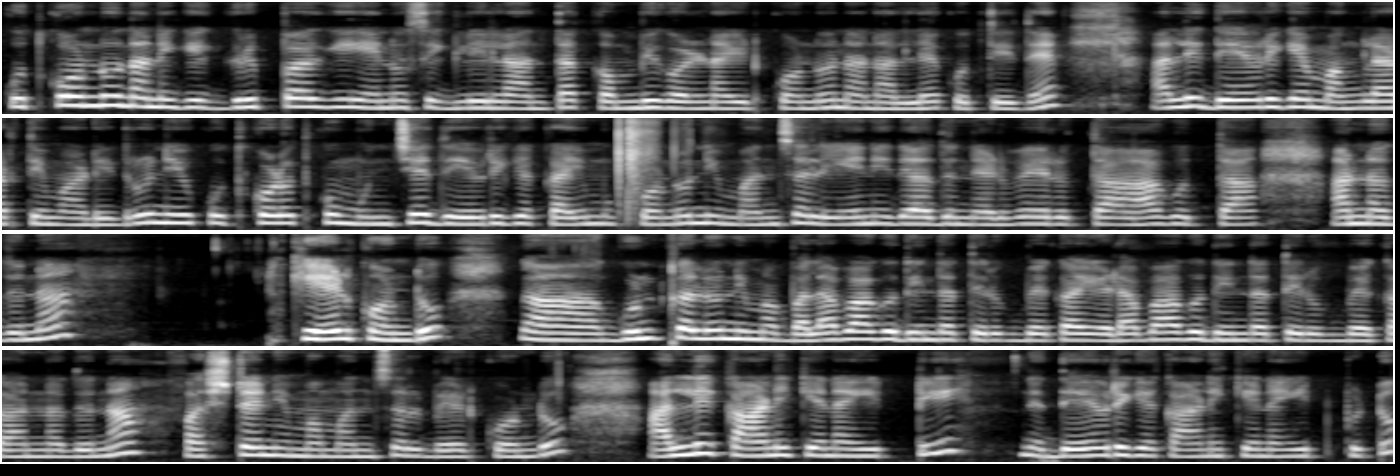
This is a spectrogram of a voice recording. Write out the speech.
ಕೂತ್ಕೊಂಡು ನನಗೆ ಗ್ರಿಪ್ಪಾಗಿ ಏನೂ ಸಿಗಲಿಲ್ಲ ಅಂತ ಕಂಬಿಗಳನ್ನ ಇಟ್ಕೊಂಡು ನಾನು ಅಲ್ಲೇ ಕೂತಿದ್ದೆ. ಅಲ್ಲಿ ದೇವರಿಗೆ ಮಂಗಳಾರತಿ ಮಾಡಿದರು. ನೀವು ಕೂತ್ಕೊಳ್ಳೋದಕ್ಕೂ ಮುಂಚೆ ದೇವರಿಗೆ ಕೈ ಮುಕ್ಕೊಂಡು ನಿಮ್ಮ ಮನಸ್ಸಲ್ಲಿ ಏನಿದೆ, ಅದು ನೆರವೇರುತ್ತಾ, ಆಗುತ್ತಾ ಅನ್ನೋದನ್ನು ಕೇಳಿಕೊಂಡು ಗುಂಟ್ಕಲ್ಲು ನಿಮ್ಮ ಬಲಭಾಗದಿಂದ ತಿರುಗಬೇಕಾ, ಎಡಭಾಗದಿಂದ ತಿರುಗಬೇಕಾ ಅನ್ನೋದನ್ನು ಫಸ್ಟೇ ನಿಮ್ಮ ಮನಸ್ಸಲ್ಲಿ ಬೇಡಿಕೊಂಡು, ಅಲ್ಲಿ ಕಾಣಿಕೆನ ಇಟ್ಟು, ದೇವರಿಗೆ ಕಾಣಿಕೆನ ಇಟ್ಬಿಟ್ಟು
